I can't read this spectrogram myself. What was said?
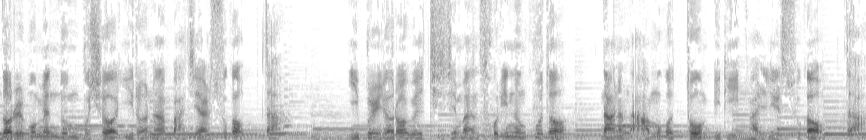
너를 보면 눈부셔 일어나 맞이할 수가 없다. 입을 열어 외치지만 소리는 굳어 나는 아무것도 미리 알릴 수가 없다.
